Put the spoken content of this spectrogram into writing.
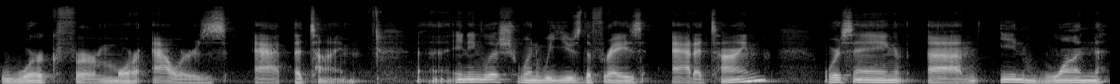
work for more hours at a time. Uh, in English, when we use the phrase at a time, we're saying um, in one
